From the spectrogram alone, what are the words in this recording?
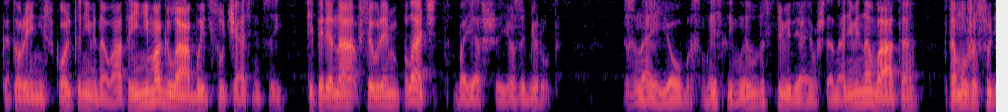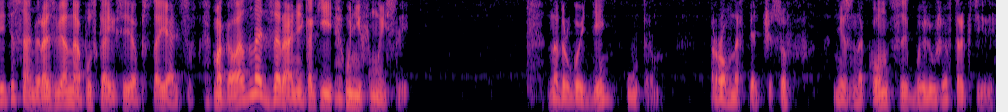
которая нисколько не виновата и не могла быть с участницей. Теперь она все время плачет, боясь, что ее заберут. Зная ее образ мыслей, мы удостоверяем, что она не виновата. К тому же, судите сами, разве она, пускай их себе обстоятельств, могла знать заранее, какие у них мысли? На другой день, утром, ровно в пять часов, незнакомцы были уже в трактире.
